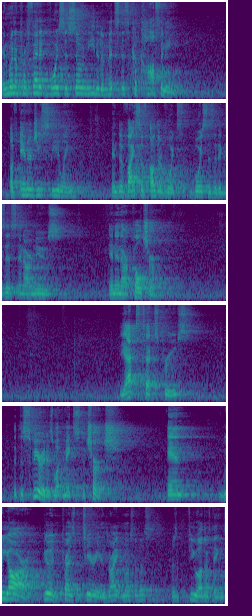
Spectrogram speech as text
And when a prophetic voice is so needed amidst this cacophony of energy stealing and divisive other voice, voices that exist in our news and in our culture. The Acts text proves that the Spirit is what makes the church. And we are good Presbyterians, right? Most of us. There's a few other things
